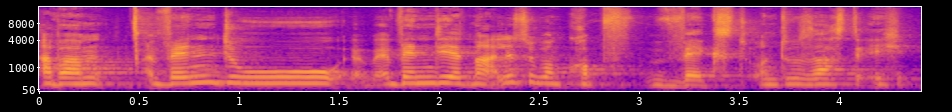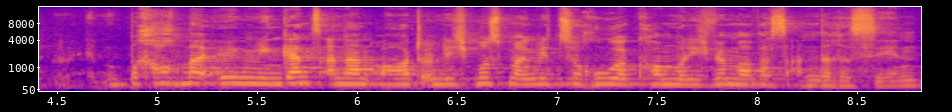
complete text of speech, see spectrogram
Aber wenn du, wenn dir mal alles über den Kopf wächst und du sagst, ich brauche mal irgendwie einen ganz anderen Ort und ich muss mal irgendwie zur Ruhe kommen und ich will mal was anderes sehen.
